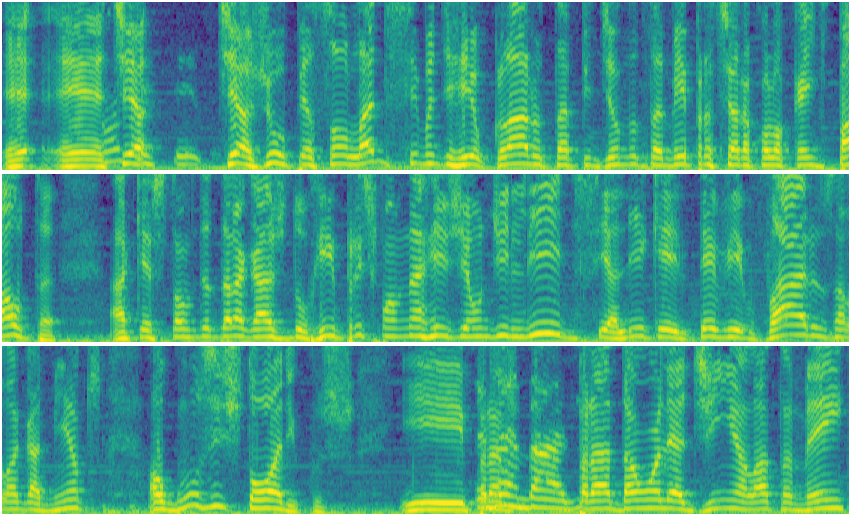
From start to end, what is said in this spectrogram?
É, é tia, tia Ju, o pessoal lá de cima de Rio Claro está pedindo também para a senhora colocar em pauta a questão de dragagem do rio, principalmente na região de Lídice ali, que teve vários alagamentos, alguns históricos. E para é dar uma olhadinha lá também,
